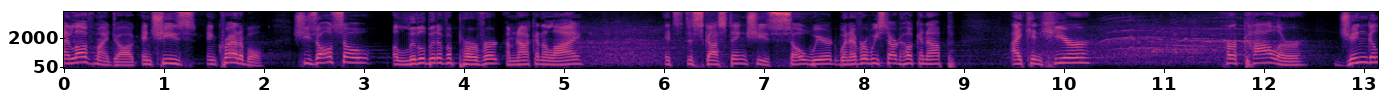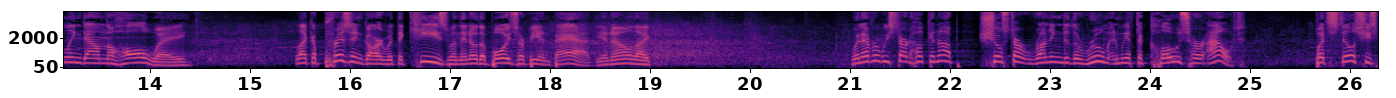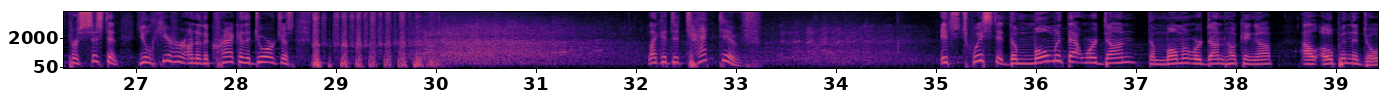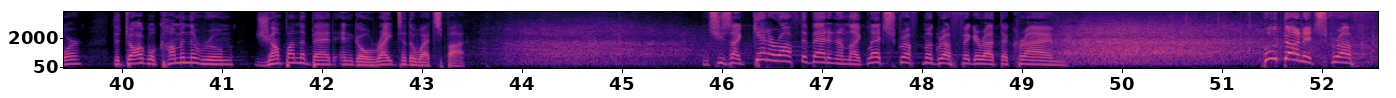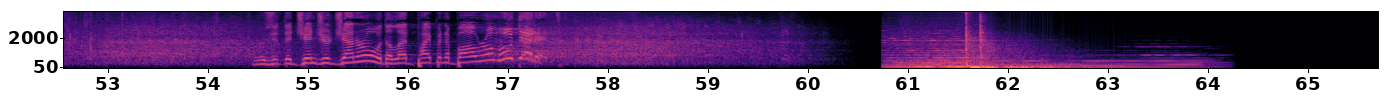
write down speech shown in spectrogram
I love my dog, and she's incredible. She's also a little bit of a pervert. I'm not to lie. It's disgusting. She's so weird. Whenever we start hooking up, I can hear her collar jingling down the hallway like a prison guard with the keys when they know the boys are being bad, you know? Like, whenever we start hooking up, she'll start running to the room and we have to close her out. But still, she's persistent. You'll hear her under the crack of the door just like a detective. It's twisted. The moment that we're done, the moment we're done hooking up, I'll open the door. The dog will come in the room, jump on the bed, and go right to the wet spot. And she's like, get her off the bed. And I'm like, let Scruff McGruff figure out the crime. Who done it, Scruff? Was it the ginger general with the lead pipe in the ballroom? Who did it?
